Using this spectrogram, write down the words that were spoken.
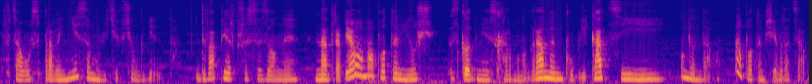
w całą sprawę niesamowicie wciągnięta. Dwa pierwsze sezony nadrabiałam, a potem już zgodnie z harmonogramem publikacji oglądałam, a potem się wracało.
